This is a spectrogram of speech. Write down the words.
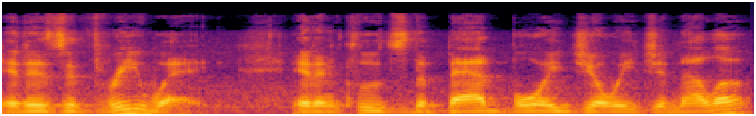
It is a three way. It includes the bad boy Joey Janela,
